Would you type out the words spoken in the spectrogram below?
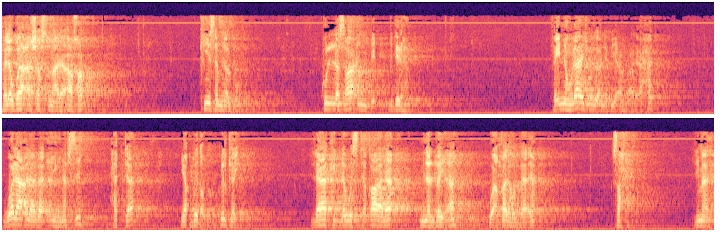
فلو باع شخص على آخر كيسا من البر كل صاع بدرهم. فإنه لا يجوز أن يبيعه على أحد ولا على بائعه نفسه حتى يقبضه بالكي لكن لو استقال من البيعة وأقاله البائع صح. لماذا؟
